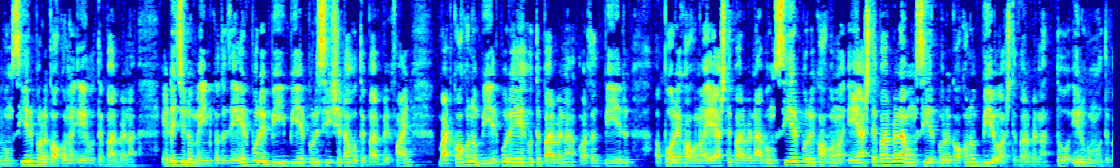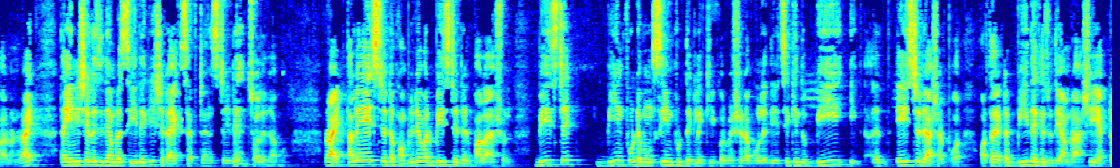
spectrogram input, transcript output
এবং সি এর পরে কখনো এ হতে পারবে না। এটাই ছিল মেইন কথা যে এর পরে বি বি এর পরে সি সেটা হতে পারবে ফাইন বাট কখনো বি এর পরে এ হতে পারবে না, অর্থাৎ বি এর পরে কখনো এ আসতে পারবে না এবং সি এর পরে কখনো এ আসতে পারবে না এবং সি এর পরে কখনো বিও আসতে পারবে না। তো এরকম হতে পারবে না রাইট তাই ইনিশিয়ালি যদি আমরা সি দেখি, সেটা অ্যাকসেপ্টেন্স স্টেজে চলে যাব। রাইট তাহলে এই স্টেটটা কমপ্লিট এবার বি স্টেটের পালা আসুন। বি স্টেট বি ইনপুট এবং সি ইনপুট দেখলে কি করবে সেটা বলে দিয়েছি। কিন্তু বি এই স্টেটে আসার পর, অর্থাৎ একটা বি দেখে যদি আমরা আসি, একটা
